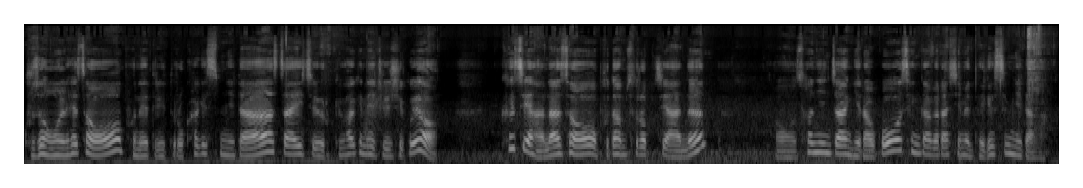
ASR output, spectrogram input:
구성을 해서 보내드리도록 하겠습니다. 사이즈 이렇게 확인해 주시고요. 크지 않아서 부담스럽지 않은 어, 선인장이라고 생각을 하시면 되겠습니다.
